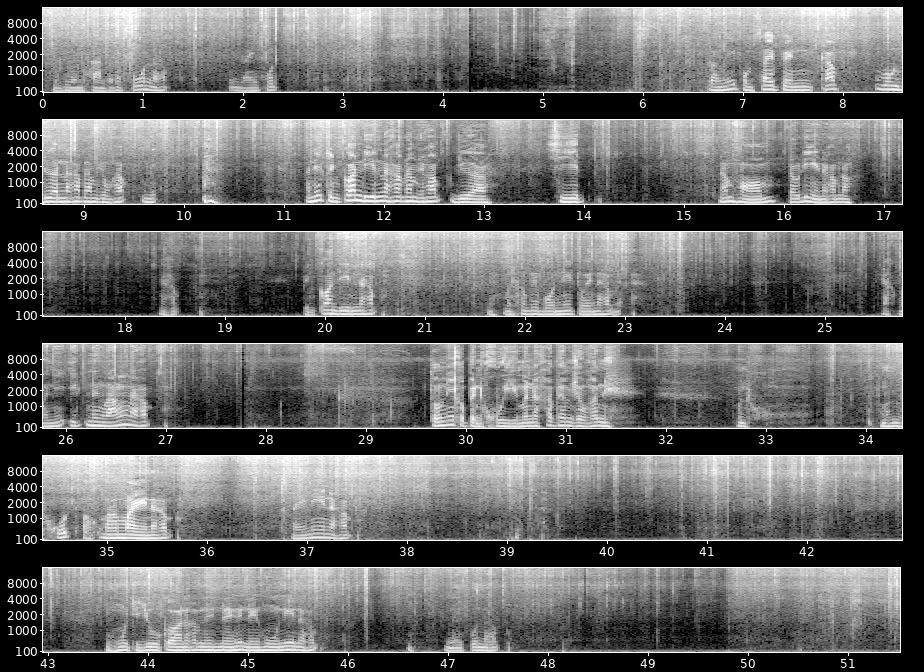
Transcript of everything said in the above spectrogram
มันเดินผ่านตะปุ้นนะครับ ในปุ้น ฝั่งนี้ผมใส่เป็นกัฟวงเดือนนะครับท่านผู้ชมครับนี่อันนี้เป็นก้อนดินนะครับท่านผู้ชมครับเหยื่อฉีด น้ำหอมเราดีนะครับเนาะนะครับ เป็นก้อนดินนะครับมันขึ้นไปบนนี้ตัวนี้นะครับเนี่ยดักไว้นี้อีกหนึ่งหลังนะครับ ตรงนี้ก็เป็นขุยมันนะครับท่านผู้ชมครับนี่มันมันคุดออกมาใหม่นะครับ ในนี่นะครับ หูจะอยู่ก่อนนะครับในในในหูนี่นะครับ ในปุ้นนะครับ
